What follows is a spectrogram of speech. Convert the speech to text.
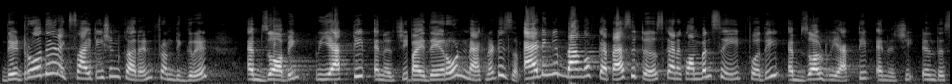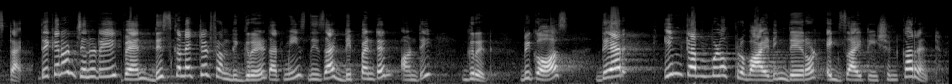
They draw their excitation current from the grid absorbing reactive energy by their own magnetism. Adding a bank of capacitors can compensate for the absorbed reactive energy in this type. They cannot generate when disconnected from the grid that means these are dependent on the grid because they are incapable of providing their own excitation current.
